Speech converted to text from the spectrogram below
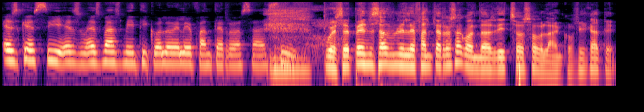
es que sí, es, más mítico lo de elefante rosa, sí. Pues he pensado en un elefante rosa cuando has dicho oso blanco, fíjate.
